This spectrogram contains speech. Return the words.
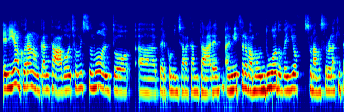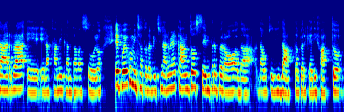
e lì ancora non cantavo, ci ho messo molto eh, per cominciare a cantare. All'inizio eravamo un duo dove io suonavo solo la chitarra e, e la Cami cantava solo. E poi ho cominciato ad avvicinarmi al canto, sempre però da, da autodidatta, perché di fatto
